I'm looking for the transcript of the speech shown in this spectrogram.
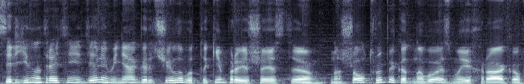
Середина третьей недели меня огорчила вот таким происшествием. Нашел трупик одного из моих раков.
